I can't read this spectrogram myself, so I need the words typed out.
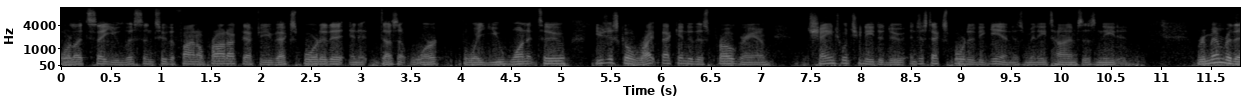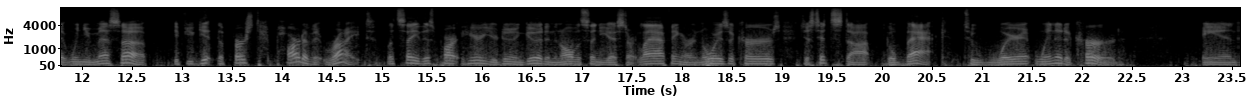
or let's say you listen to the final product after you've exported it and it doesn't work the way you want it to you just go right back into this program change what you need to do and just export it again as many times as needed. Remember that when you mess up, if you get the first part of it right, let's say this part here you're doing good and then all of a sudden you guys start laughing or a noise occurs, just hit stop, go back to where it, when it occurred and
